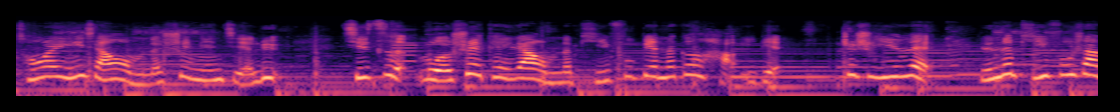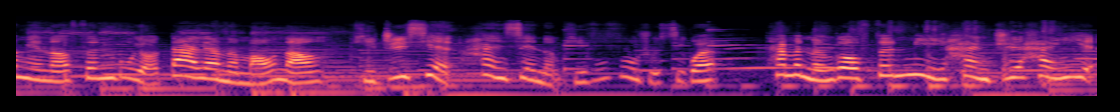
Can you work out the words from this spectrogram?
从而影响我们的睡眠节律。其次，裸睡可以让我们的皮肤变得更好一点，这是因为人的皮肤上面呢分布有大量的毛囊、皮脂腺、汗腺等皮肤附属器官，它们能够分泌汗汁、汗液。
